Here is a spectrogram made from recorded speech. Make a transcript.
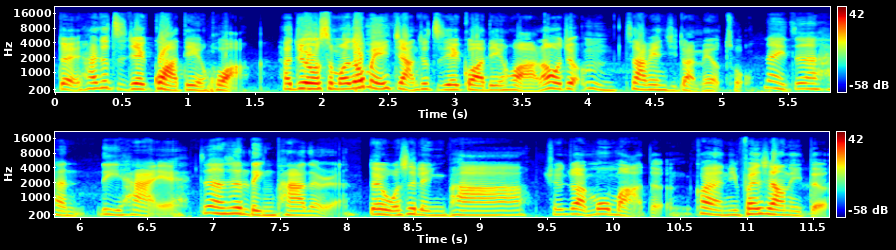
对，他就直接挂电话。”他就什么都没讲，就直接挂电话，然后我就嗯，诈骗集团没有错。那你真的很厉害耶，真的是零趴的人。对，我是零趴旋转木马的。快点，你分享你的。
